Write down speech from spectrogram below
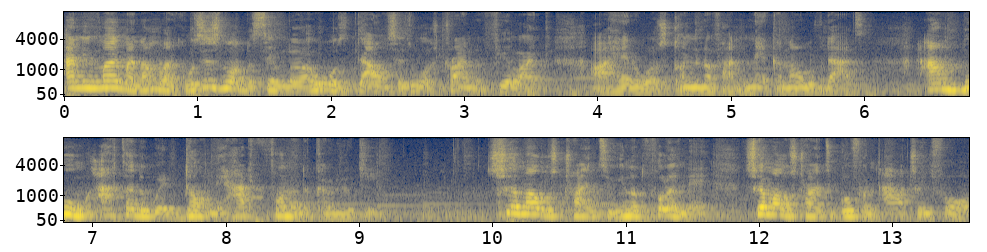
And in my mind, I'm like, was this not the same Laura who was downstairs, who was trying to feel like her head was coming off her neck and all of that? And boom, after they were done, they had fun at the karaoke. Chioma was trying to, you know, the following day, Chioma was trying to go for an outreach for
